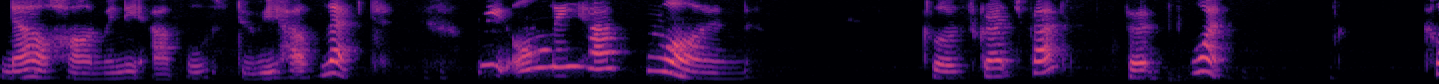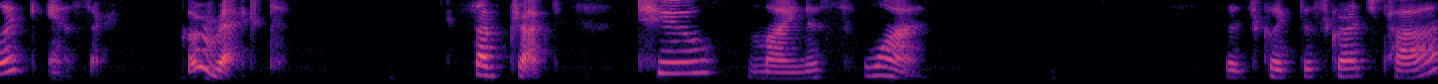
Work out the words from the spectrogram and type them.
Now how many apples do we have left? We only have one. Close scratch pad, put one. Click answer. Correct. Subtract 2 minus 1. Let's click the scratch pad.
